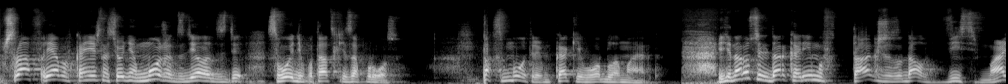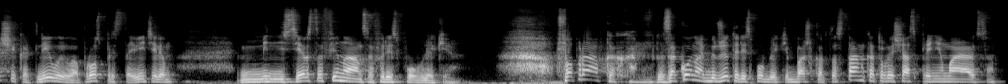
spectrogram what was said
Вячеслав Рябов, конечно, сегодня может сделать свой депутатский запрос. Посмотрим, как его обломают. Единорос Ильдар Каримов также задал весьма щекотливый вопрос представителям Министерства финансов республики. В поправках к закону о бюджете Республики Башкортостан, которые сейчас принимаются,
